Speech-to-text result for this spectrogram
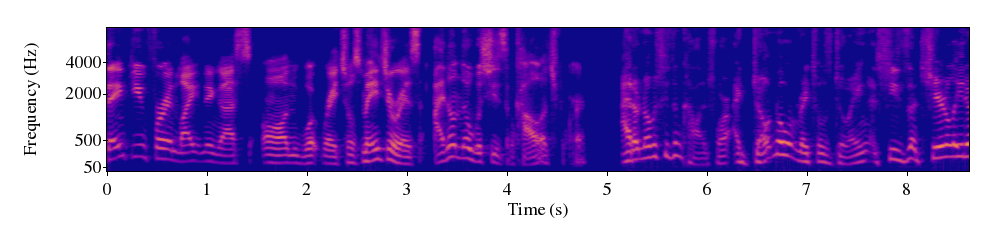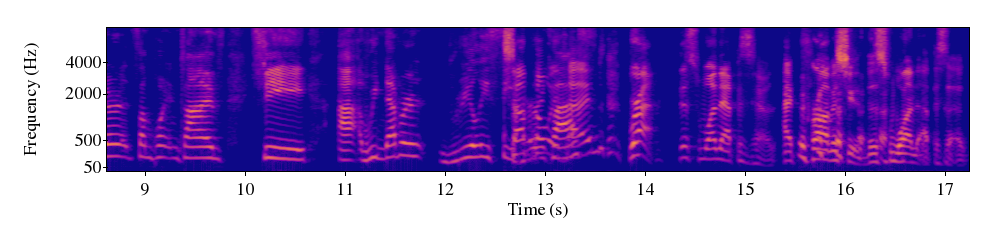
thank you for enlightening us on what Rachel's major is. I don't know what she's in college for. I don't know what she's in college for. I don't know what Rachel's doing. She's a cheerleader at some point in times. She, uh, we never really see Some her in point in class. times, bruh, this one episode. I promise you, this one episode.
